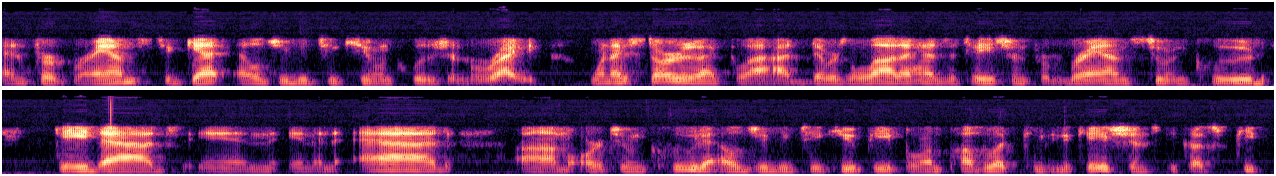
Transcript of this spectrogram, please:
and for brands to get LGBTQ inclusion right. When I started at GLAAD, there was a lot of hesitation from brands to include gay dads in, in an ad. Um, or to include LGBTQ people in public communications because people,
